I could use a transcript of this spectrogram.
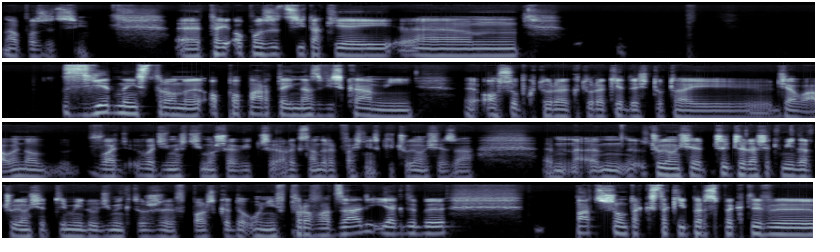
na opozycji. E, tej opozycji takiej z jednej strony popartej nazwiskami e, osób, które, które kiedyś tutaj działały, no Włodzimierz Cimoszewicz czy Aleksander Kwaśniewski czują się za, czują się, czy, czy Leszek Miller czują się tymi ludźmi, którzy w Polskę do Unii wprowadzali i jak gdyby patrzą tak z takiej perspektywy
